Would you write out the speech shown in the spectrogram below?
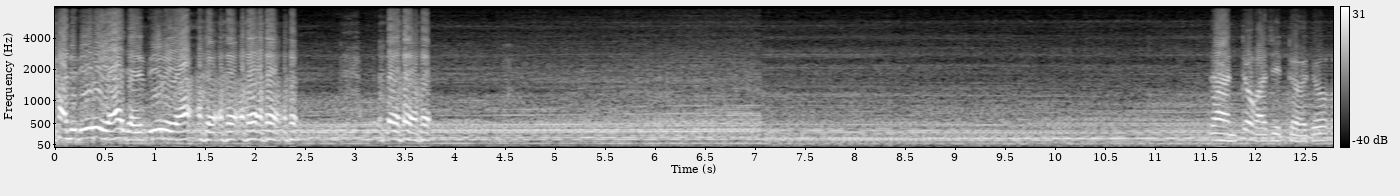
Jangan ditiru ya, jangan ditiru ya. Dan cok kasih do, cok.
